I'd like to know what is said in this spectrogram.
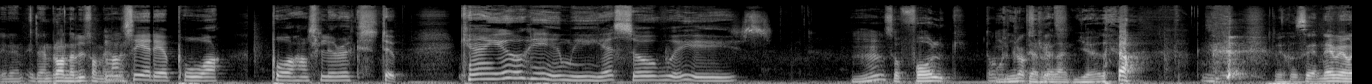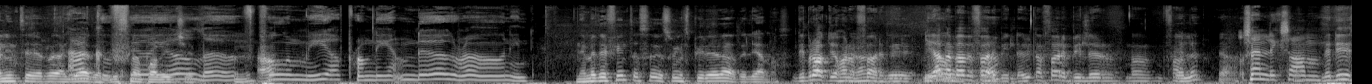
Är det en, är det en bra analys om det? Man eller? ser det på, på hans lyrics typ. Can you hear me SOS? Mm, så folk, Don't do inte redan gör det. Vi får se. Nej men om inte redan gör I det, could lyssna på feel your Avicii. love Mm. Ja. Nej men det är fint att se så inspirerad Eliana. Det är bra att du har en Ja, förebild. det- Vi ja, alla ja. behöver förebilder. Utan förebilder, vad fan. Eller? Ja. Och sen liksom... Nej, det är,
